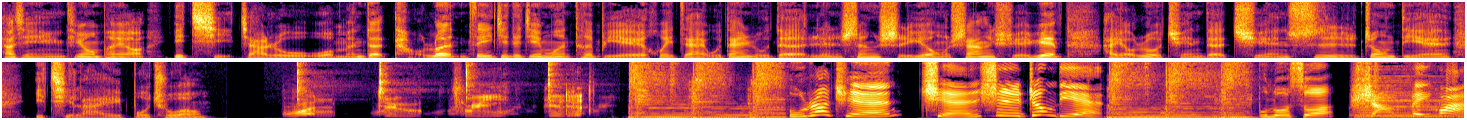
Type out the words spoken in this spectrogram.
邀请听众朋友一起加入我们的讨论。这一集的节目很特别，会在吴淡如的人生实用商学院，还有若权的诠释重点一起来播出哦。One, two, three, hit it. 吴若权，权式重点，不啰嗦，少废话，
